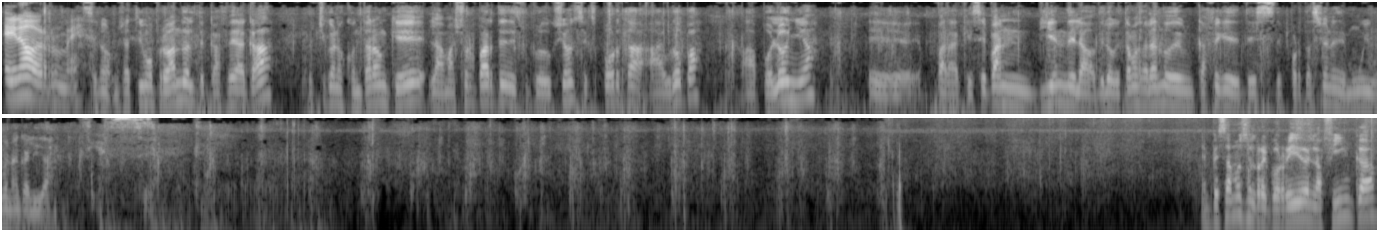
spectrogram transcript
enorme. Es enorme, ya estuvimos probando el café de acá los chicos nos contaron que la mayor parte de su producción se exporta a Europa, a Polonia, eh, para que sepan bien de, la- de lo que estamos hablando de un café que es de exportaciones de muy buena calidad. Así es. Sí. Empezamos el recorrido en la finca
